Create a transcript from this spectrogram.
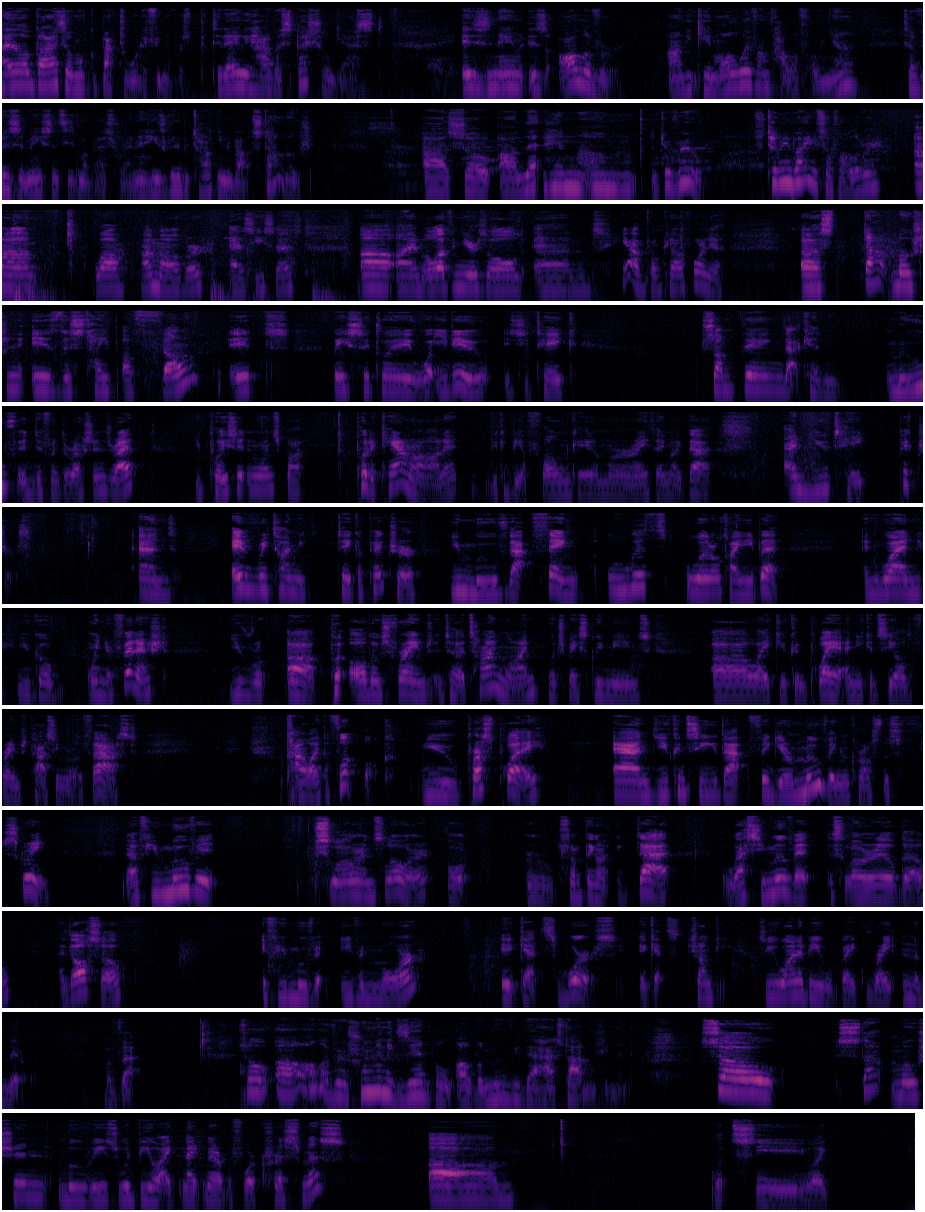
Hello, guys, and welcome back to What If Universe. Today we have a special guest. His name is Oliver. Um, he came all the way from California to visit me since he's my best friend, and he's going to be talking about stop motion. Uh, so uh, let him um, interview. So tell me about yourself, Oliver. Um, well, I'm Oliver, as he says. Uh, I'm 11 years old, and yeah, I'm from California. Uh, stop motion is this type of film. It's basically what you do is you take something that can move in different directions, right? You place it in one spot, put a camera on it. It could be a phone camera or anything like that, and you take pictures. And every time you take a picture, you move that thing a little, little tiny bit. And when you go, when you're finished, you uh, put all those frames into a timeline, which basically means uh, like you can play it and you can see all the frames passing really fast. Kind of like a flip book. You press play and you can see that figure moving across the screen. Now, if you move it slower and slower, or, or something like that, the less you move it, the slower it'll go. And also, if you move it even more, it gets worse. It gets chunky. So you want to be like right in the middle of that. So, uh, Oliver, show me an example of a movie that has stop motion in it. So, stop motion movies would be like Nightmare Before Christmas. Um, let's see, like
